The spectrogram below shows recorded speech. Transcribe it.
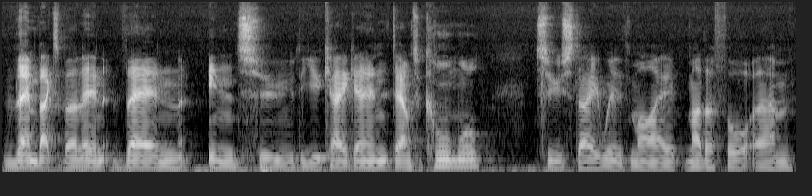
then back to Berlin, then into the UK again, down to Cornwall to stay with my mother for um,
